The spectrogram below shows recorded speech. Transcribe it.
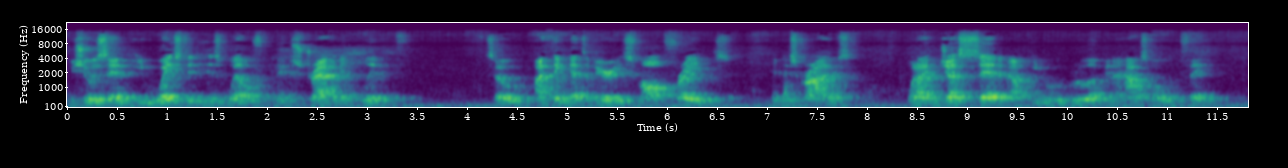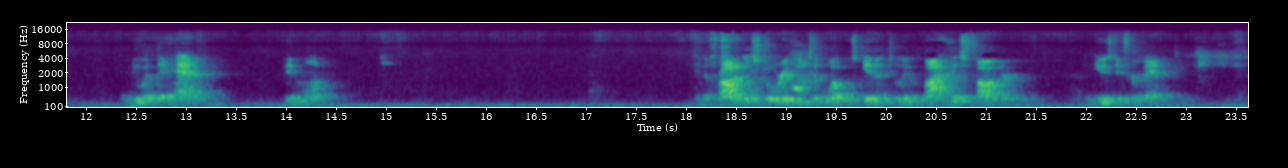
Yeshua said he wasted his wealth in extravagant living. So I think that's a very small phrase. that describes what I just said about people who grew up in a household of faith knew what they had, didn't want it. In the prodigal story, he took what was given to him by his father and used it for vanity.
